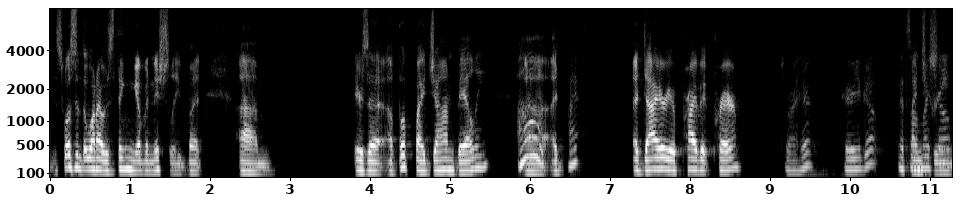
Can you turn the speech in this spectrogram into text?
this wasn't the one I was thinking of initially, but um, there's a, a book by John Baillie, oh uh, a, I- a Diary of Private Prayer. it's right here here you go it's on Mine's my shelf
